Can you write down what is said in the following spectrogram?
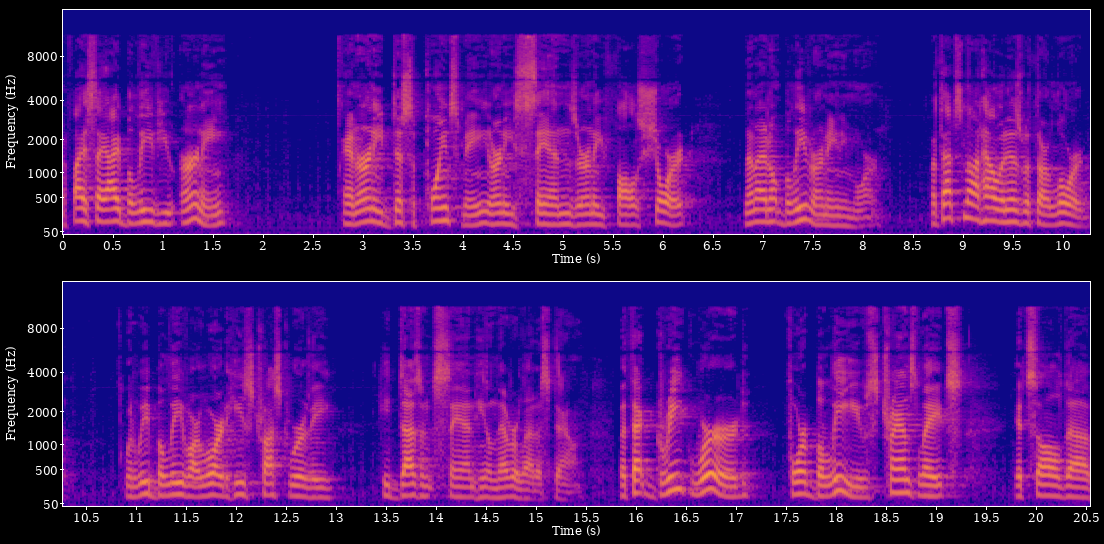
If I say, I believe you, Ernie, and Ernie disappoints me, Ernie sins, Ernie falls short, then I don't believe Ernie anymore. But that's not how it is with our Lord. When we believe our Lord, He's trustworthy, He doesn't sin, He'll never let us down. But that Greek word for believes translates, it's called uh,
